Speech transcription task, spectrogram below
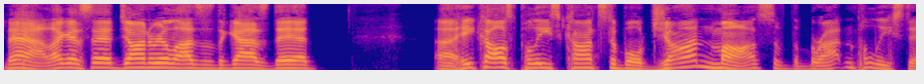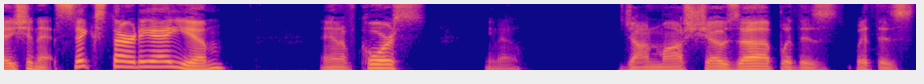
Now, like I said, John realizes the guy's dead. Uh, he calls police constable John Moss of the Brighton police station at 6:30 a.m. And of course, you know, John Moss shows up with his with his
